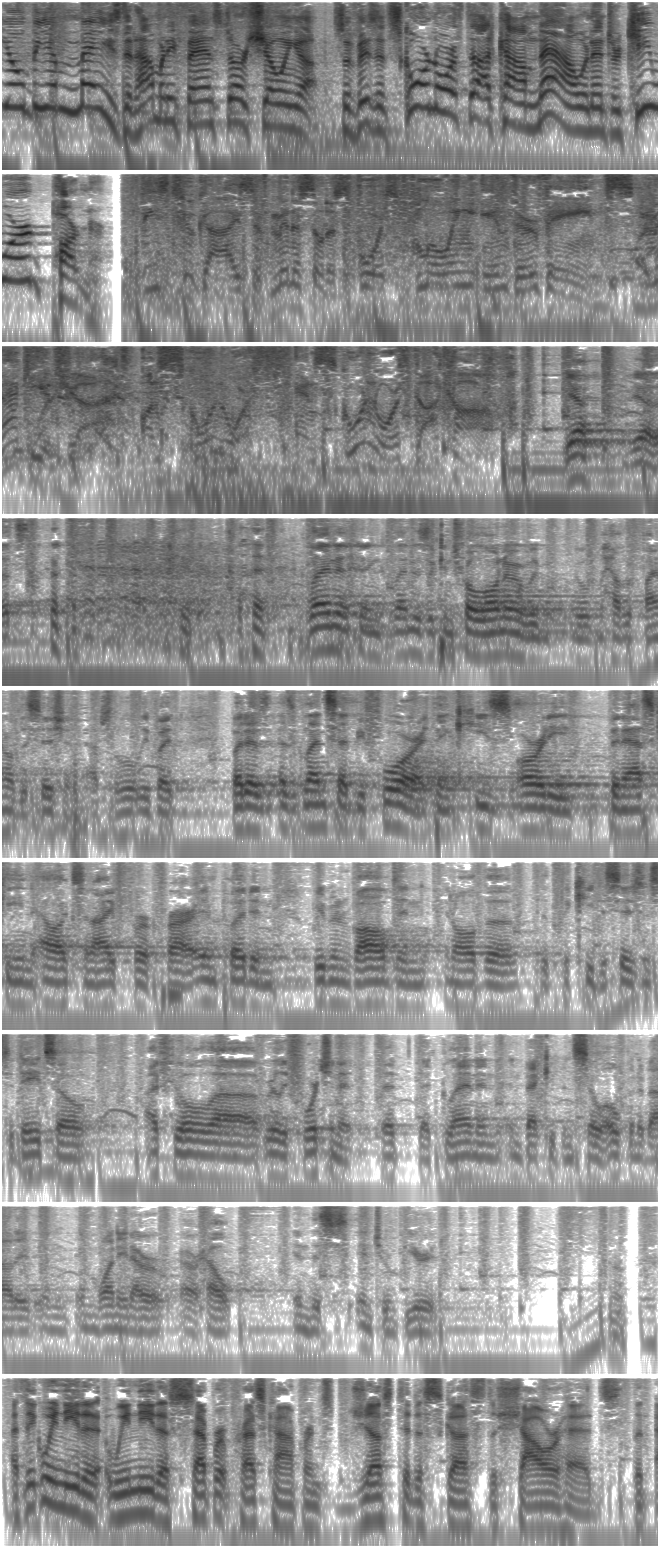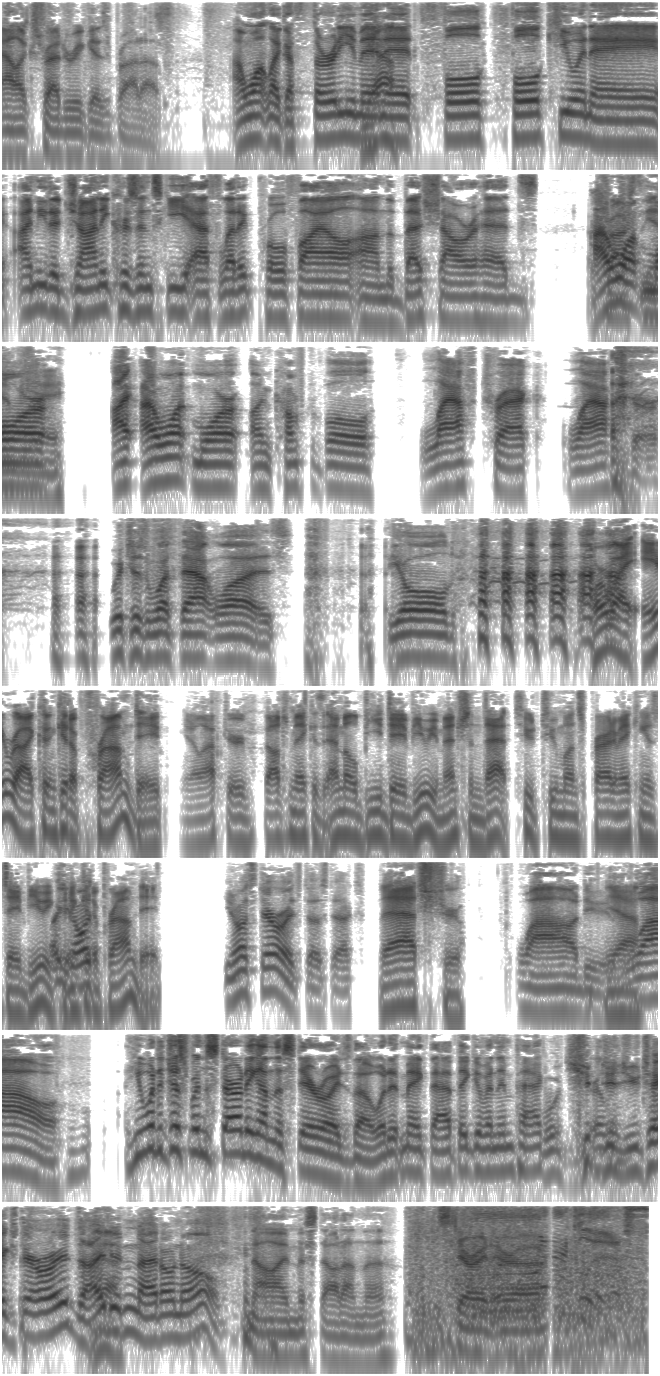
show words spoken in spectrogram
you'll be amazed at how many fans start showing up. So visit scorenorth.com now and enter keyword partner. These two guys have Minnesota sports flowing in their veins. Mackey and Judd on Score North and ScoreNorth.com. Yeah, yeah, that's Glenn. I think Glenn is a control owner will have the final decision, absolutely. But but as, as Glenn said before, I think he's already been asking Alex and I for, for our input, and we've been involved in, in all the, the, the key decisions to date. So I feel uh, really fortunate that, that Glenn and, and Becky have been so open about it and, and wanting our, our help in this interim period. I think we need a we need a separate press conference just to discuss the shower heads that Alex Rodriguez brought up. I want like a thirty minute yeah. full full Q and A. I need a Johnny Krawczynski athletic profile on the best shower heads. I want more. I, I want more uncomfortable laugh track laughter, which is what that was. The old. or why A Rod couldn't get a prom date. You know, after about to make his MLB debut, he mentioned that too. Two months prior to making his debut, he Oh, couldn't know get what? a prom date. You know what steroids does, Dex? That's true. Wow, dude. Yeah. Wow. He would have just been starting on the steroids, though. Would it make that big of an impact? Well, you- did you take steroids? I Yeah. didn't. I don't know. No, I missed out on the steroid era. Reckless speculation.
